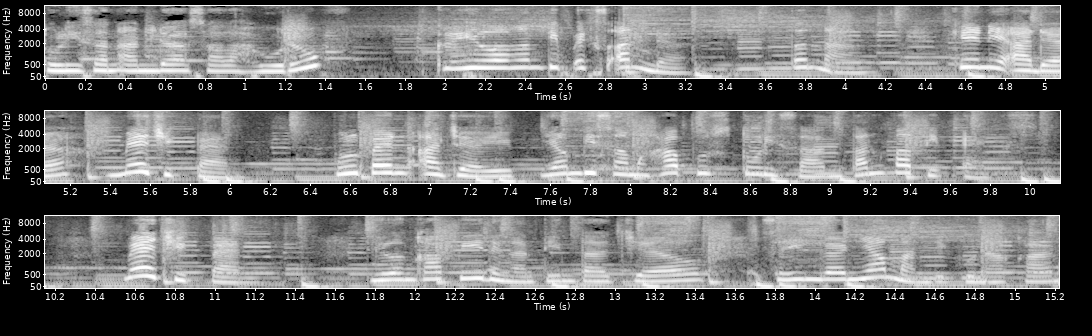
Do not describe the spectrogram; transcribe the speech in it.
Tulisan Anda salah huruf? Kehilangan tip X Anda? Tenang, kini ada Magic Pen, pulpen ajaib yang bisa menghapus tulisan tanpa tip X. Magic Pen dilengkapi dengan tinta gel sehingga nyaman digunakan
